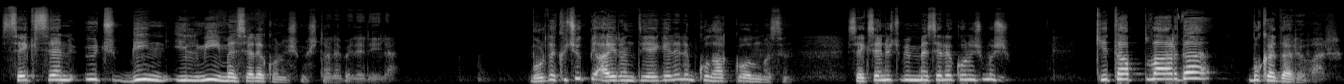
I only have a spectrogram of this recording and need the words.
83 bin ilmi mesele konuşmuş talebeleriyle. Burada küçük bir ayrıntıya gelelim kul hakkı olmasın. 83 bin mesele konuşmuş. Kitaplarda bu kadarı var.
